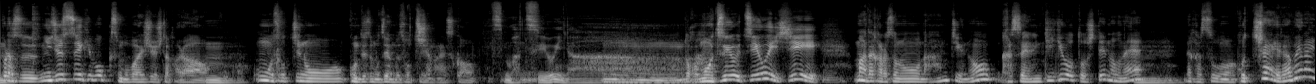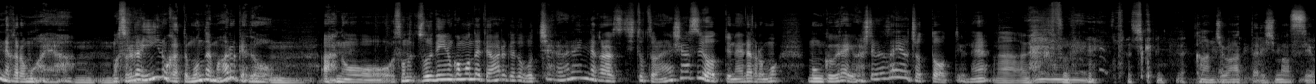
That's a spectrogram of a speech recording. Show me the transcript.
プラス20世紀ボックスも買収したから、もうそっちのコンテンツも全部そっちじゃないですか。まあ強いな、うん。だからもう強い強いしまあだからそのなんていうの？河川企業としてのね、だからそうこっちは選べないんだからもはや、まあ、それがいいのかって問題もあるけど、あのそのそれでいいのか問題ってあるけどこっちは選べないんだから一つお願いしますよっていうね。だからもう文句ぐらい言わせてくださいよちょっとっていうね。ああなるほどね、確かにね感じはあったりしますよ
